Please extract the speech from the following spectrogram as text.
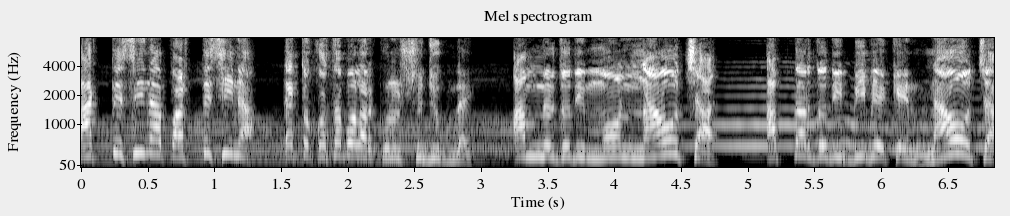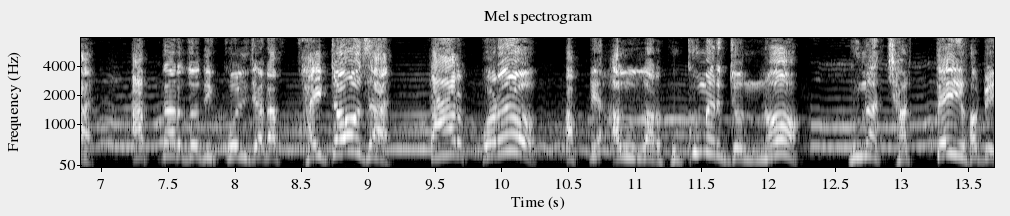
পারতেছি না পারতেছি না, এত কথা বলার কোনো সুযোগ নাই আপনার যদি মন নাও চায়, আপনার যদি বিবেকে নাও চায়, আপনার যদি কলজাটা ফাইটাও যায়, তারপরেও আপনি আল্লাহর হুকুমের জন্য গুনাহ ছাড়তেই হবে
